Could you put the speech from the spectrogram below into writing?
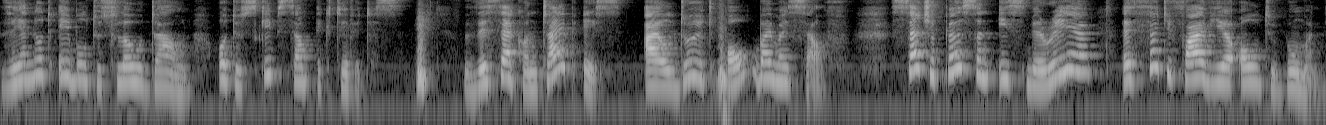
They are not able to slow down or to skip some activities. The second type is I'll do it all by myself. Such a person is Maria, a 35 year old woman.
